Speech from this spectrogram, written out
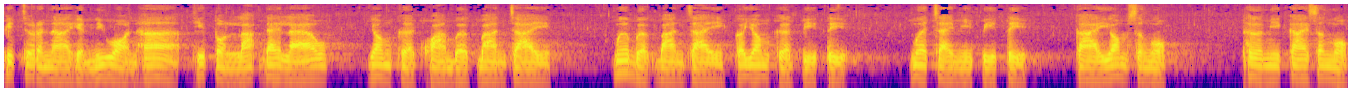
พิจารณาเห็นนิวรณ์ห้าที่ตนละได้แล้ว ย่อมเกิดความเบิกบานใจ เมื่อเบิกบานใจก็ย่อมเกิดปีติ เมื่อใจมีปีติ กายย่อมสงบ เธอมีกายสงบ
